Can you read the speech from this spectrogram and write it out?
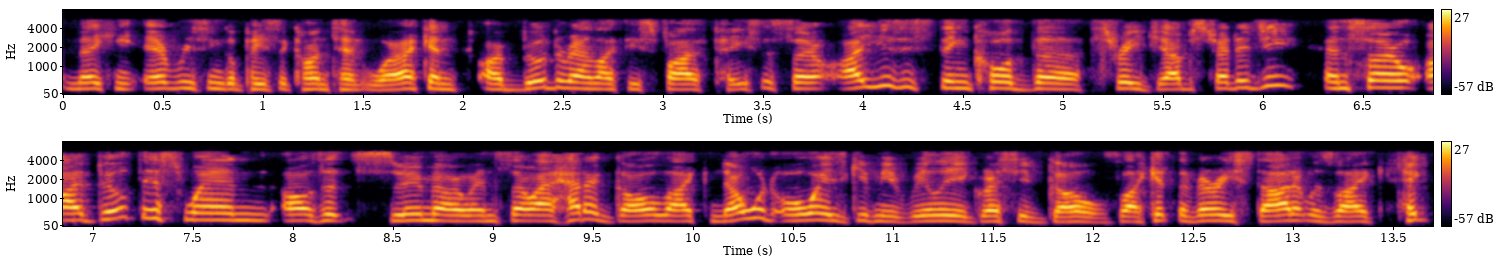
making every single piece of content work and I build around like these five pieces. So I use this thing called the three jab strategy. And so I built this when I was at Sumo and so I had a goal like Noah would always give me really aggressive goals. Like at the very start it was like take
